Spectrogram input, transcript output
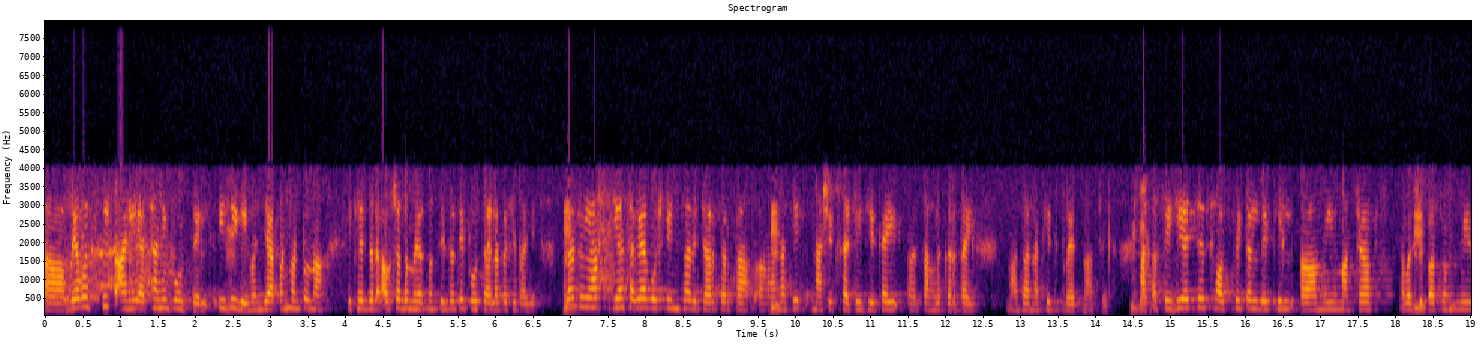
व्यवस्थित आणि याच्याने पोहोचेल इझिली म्हणजे आपण म्हणतो ना इथे जर औषधं मिळत नसतील तर ते पोहोचायला कसे पाहिजे मला वाटतं या या सगळ्या गोष्टींचा विचार करता. नक्कीच नाशिकसाठी जे काही चांगलं करता येईल माझा नक्कीच प्रयत्न असेल. आता सीजीएचएस हॉस्पिटल देखील मी मागच्या वर्षीपासून मी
